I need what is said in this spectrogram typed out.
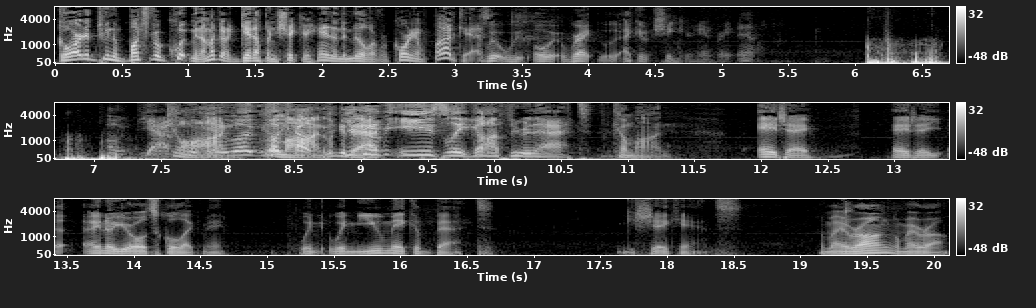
guarded between a bunch of equipment. I'm not going to get up and shake your hand in the middle of recording a podcast. We, we, oh, right, I could shake your hand right now. Oh yeah, Come look, on. look, Come look how- on, look at you that. could have easily gone through that. Come on. AJ, AJ, uh, I know you're old school like me. When when you make a bet, you shake hands. Am I wrong? Am I wrong?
